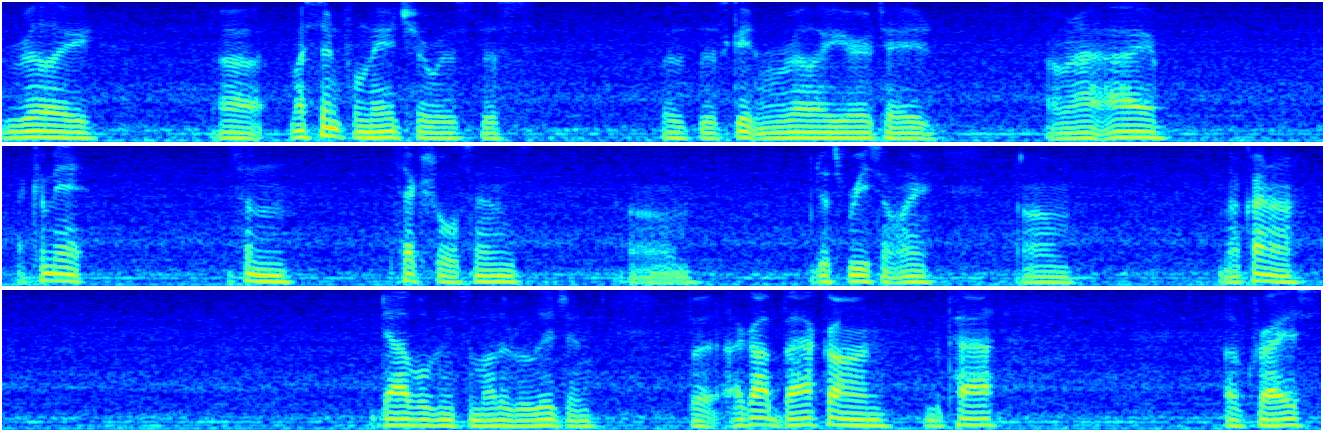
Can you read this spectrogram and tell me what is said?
really, uh, my sinful nature was just, was just getting really irritated. I mean, I, I I commit some sexual sins um, just recently. Um, I kind of dabbled in some other religion, but I got back on the path of Christ,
